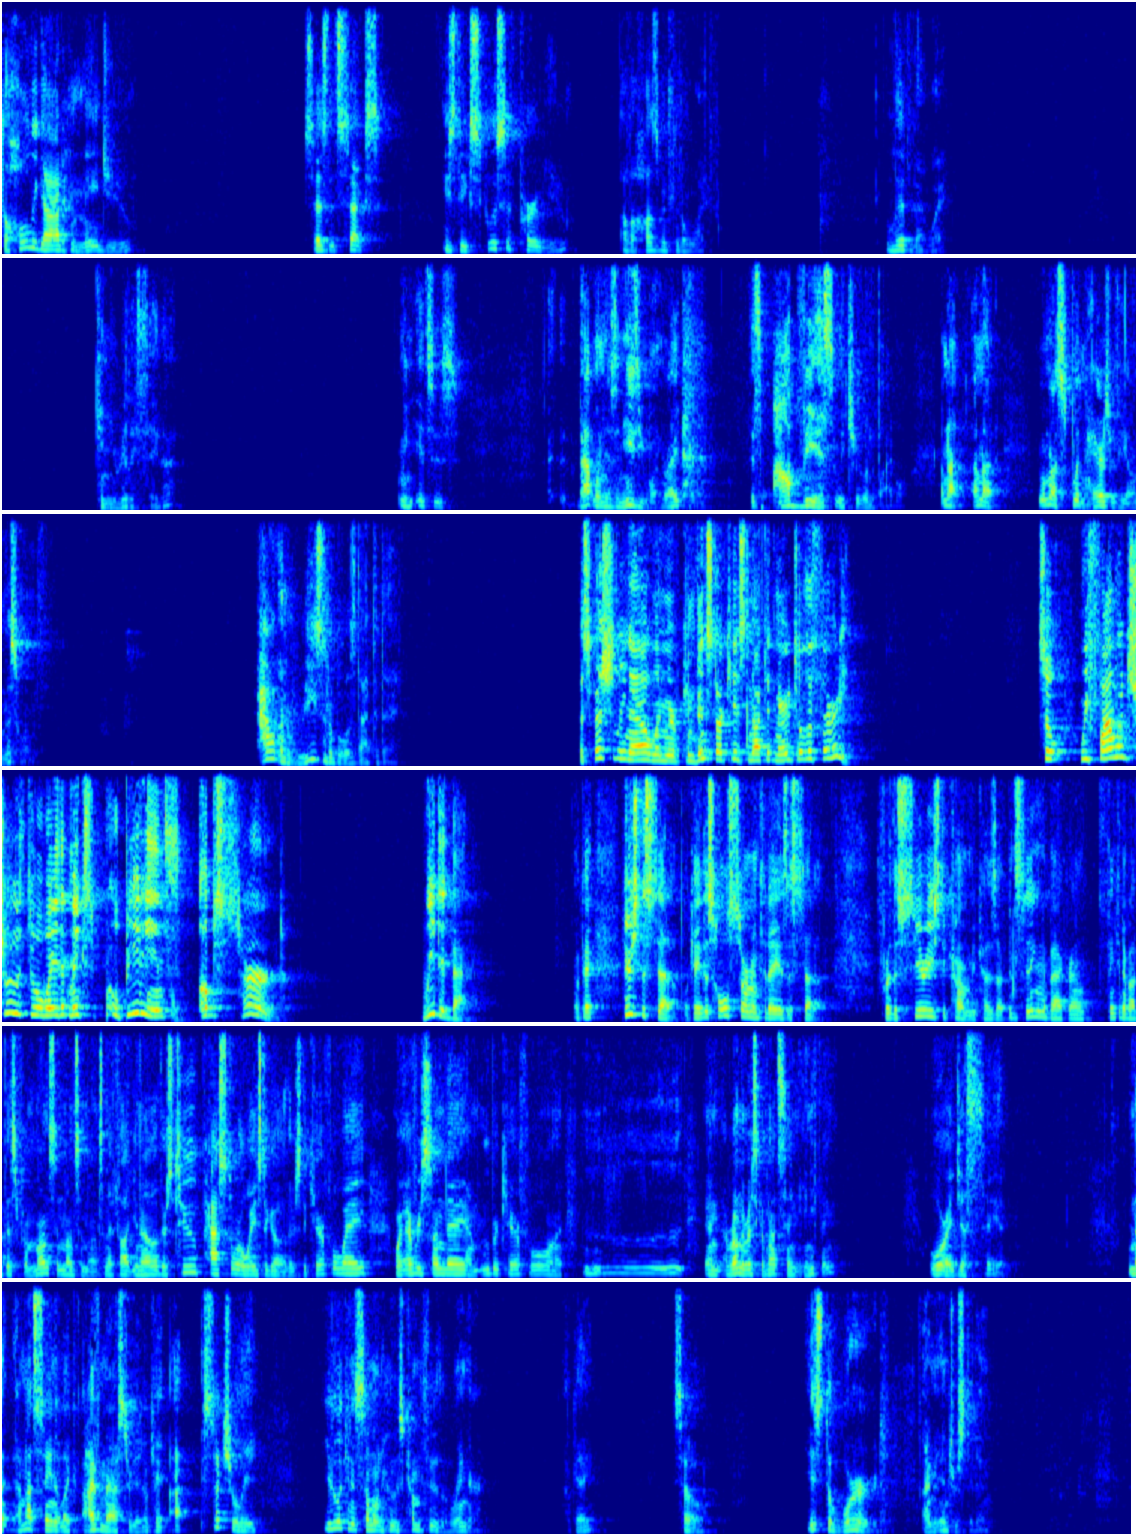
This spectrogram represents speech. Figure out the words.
the holy God who made you says that sex is the exclusive purview of a husband and a wife live that way. Can you really say that? I mean, it's as, that one is an easy one, right? It's obviously true in the Bible. I'm not, I'm not, I'm not splitting hairs with you on this one. How unreasonable is that today? Especially now when we're convinced our kids to not get married till they're 30. So we followed truth to a way that makes obedience absurd. We did that. Okay? Here's the setup. Okay? This whole sermon today is a setup for the series to come because I've been sitting in the background thinking about this for months and months and months. And I thought, you know, there's two pastoral ways to go. There's the careful way, where every Sunday I'm uber careful and I, and I run the risk of not saying anything, or I just say it. I'm not saying it like I've mastered it, okay? I, sexually, you're looking at someone who has come through the wringer, okay? So, is the word I'm interested in.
